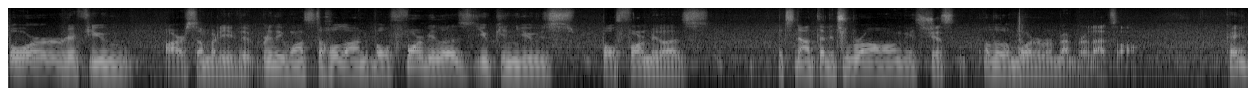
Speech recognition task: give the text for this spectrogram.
Or if you are somebody that really wants to hold on to both formulas, you can use both formulas. It's not that it's wrong, it's just a little more to remember, that's all. Okay?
